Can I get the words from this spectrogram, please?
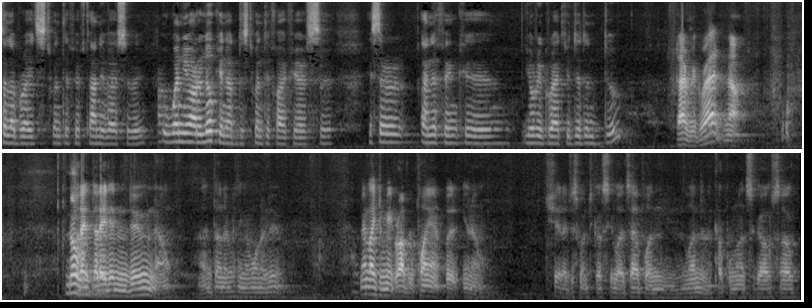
Celebrates 25th anniversary. When you are looking at this 25 years, uh, is there anything uh, you regret you didn't do? I regret? No. No. That I, that I didn't do? No. I've done everything I want to do. I'd like to meet Robert Plant, but you know, shit, I just went to go see Led Zeppelin in London a couple months ago, so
